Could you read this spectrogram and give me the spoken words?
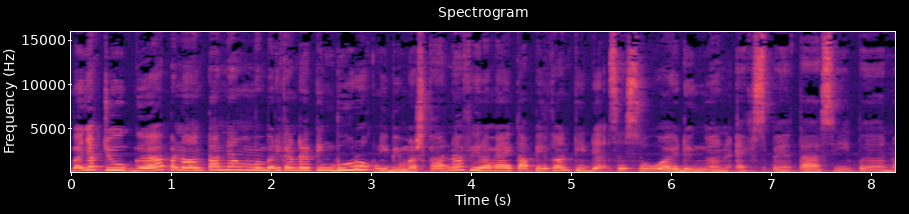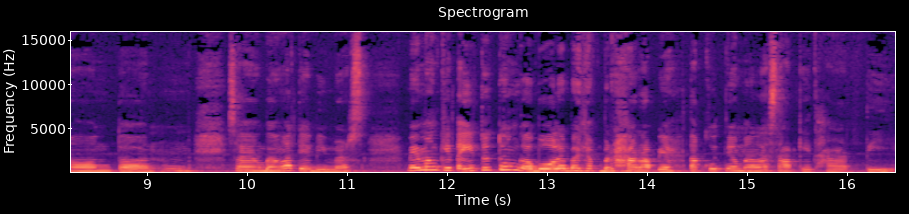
Banyak juga penonton yang memberikan rating buruk nih Bimers karena film yang ditampilkan tidak sesuai dengan ekspektasi penonton. Hmm, sayang banget ya Bimers. Memang kita itu tuh nggak boleh banyak berharap ya, takutnya malah sakit hati.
